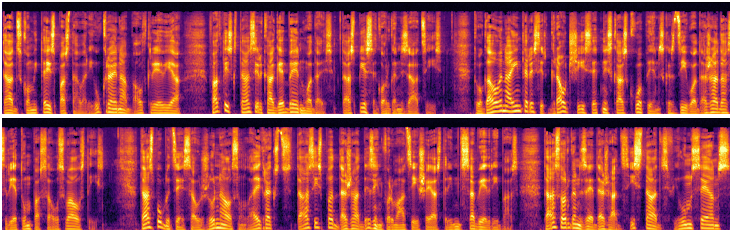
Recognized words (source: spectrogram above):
Tādas komitejas pastāv arī Ukrajinā, Baltkrievijā. Faktiski tās ir KGB nodaļas, tās piesaka organizācijas. To galvenā interese ir graut šīs etniskās kopienas, kas dzīvo dažādās rietumu pasaules valstīs. Tās publicē savus žurnālus un laikrakstus, tās izplatīja dažādu dezinformāciju šajās trimdas sabiedrībās, tās organizē dažādas izstādes, filmu sēnes,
